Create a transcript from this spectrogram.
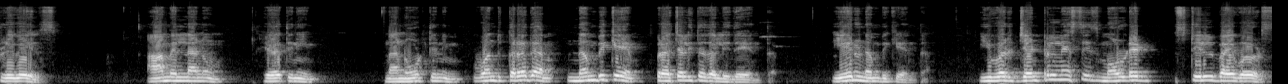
prevails ಆಮೇಲೆ ನಾನು ಹೇಳ್ತೀನಿ, ನಾನು ನೋಡ್ತೀನಿ, ಒಂದು ಥರದ ನಂಬಿಕೆ ಪ್ರಚಲಿತದಲ್ಲಿದೆ ಅಂತ. ಏನು ನಂಬಿಕೆ ಅಂತ? Your gentleness is moulded still by words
